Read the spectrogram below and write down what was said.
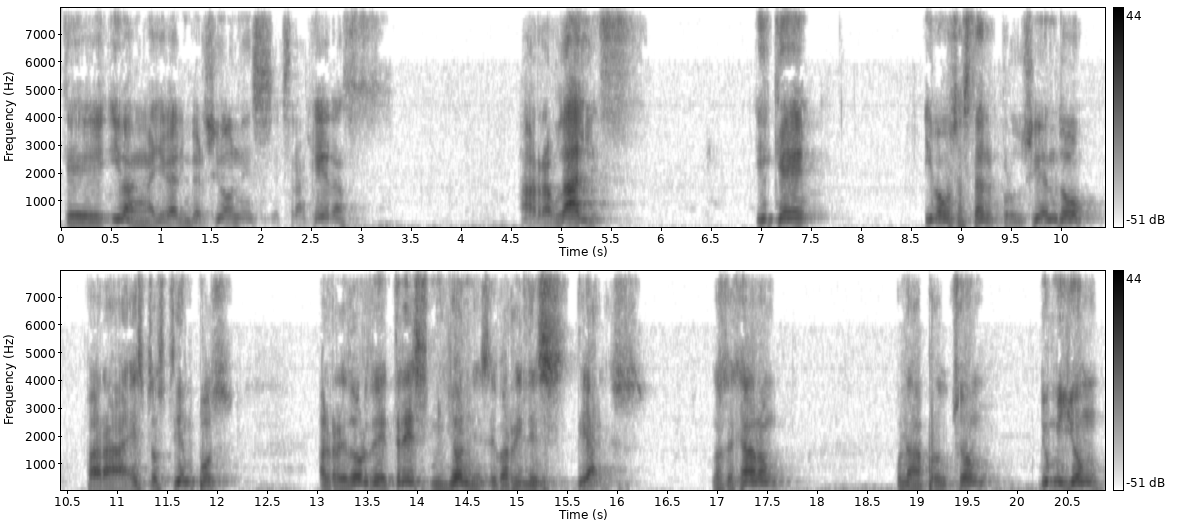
que iban a llegar inversiones extranjeras a raudales y que íbamos a estar produciendo para estos tiempos alrededor de 3 millones de barriles diarios. Nos dejaron una producción de un millón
